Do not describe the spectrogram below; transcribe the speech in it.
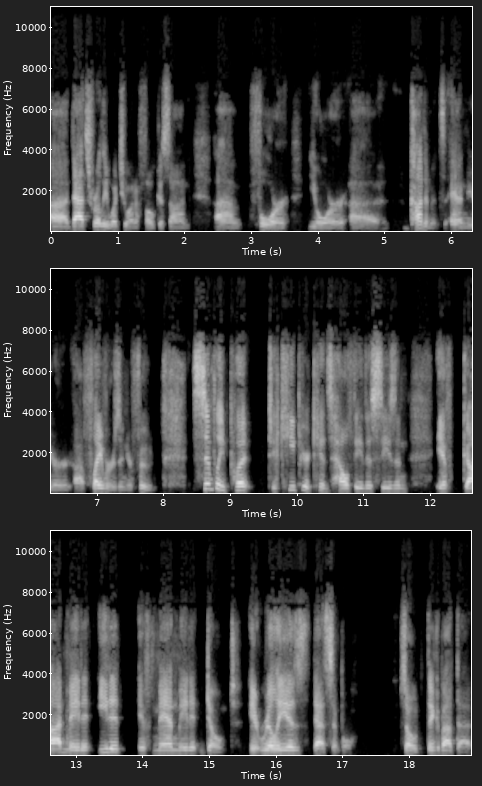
uh, that's really what you want to focus on uh, for your uh, condiments and your uh, flavors in your food. Simply put, to keep your kids healthy this season, if God made it, eat it. If man made it, don't. It really is that simple. So think about that.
